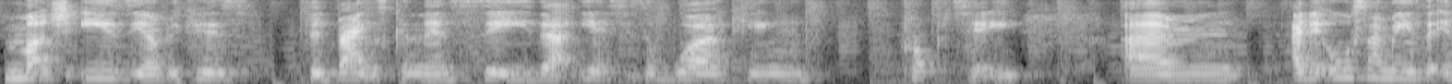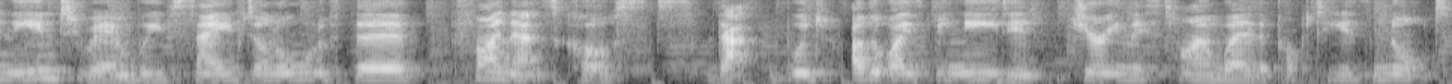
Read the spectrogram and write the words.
much easier because the banks can then see that yes it's a working property um, and it also means that in the interim we've saved on all of the finance costs that would otherwise be needed during this time where the property is not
